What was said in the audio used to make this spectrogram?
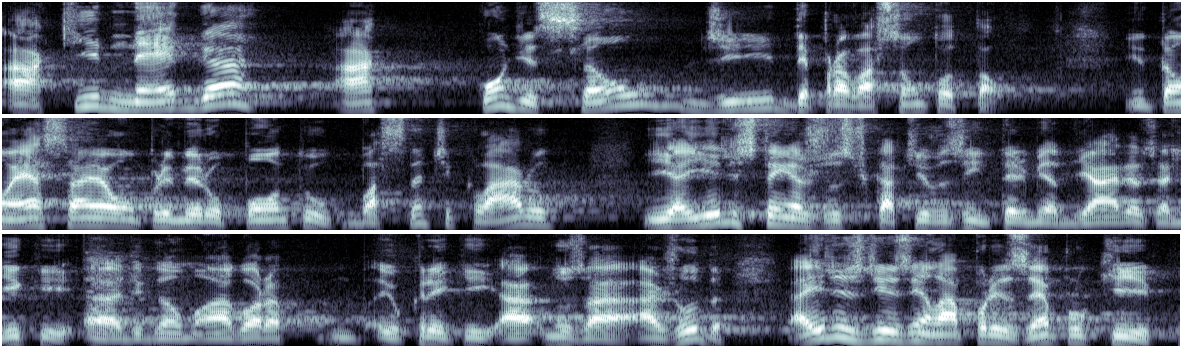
aqui nega a condição de depravação total. Então, essa é um primeiro ponto bastante claro. E aí eles têm as justificativas intermediárias ali, que, ah, digamos, agora eu creio que ah, nos ajuda. Aí eles dizem lá, por exemplo, que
